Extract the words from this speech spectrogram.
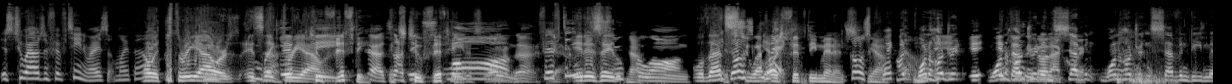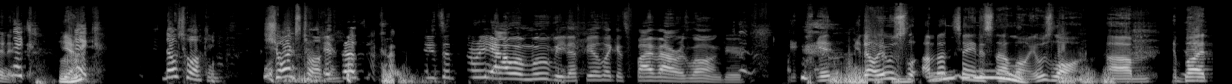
It's two hours and fifteen, right? Something like that. No, it's three hours. It's like three hours. 250. Yeah, it's, it's not 250. It's longer than that. 50? It is a Super Yeah. long. well. That's It goes Two quick. hours, 50 minutes. It goes yeah. quick though. 100, It- it- it doesn't go that 107 170 minutes. Nick, Yeah. Nick, no talking. Sean's talking. It does. It's a three-hour movie that feels like it's five hours long, dude. It. You know, it was. I'm not saying it's not long. It was long. Um, but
